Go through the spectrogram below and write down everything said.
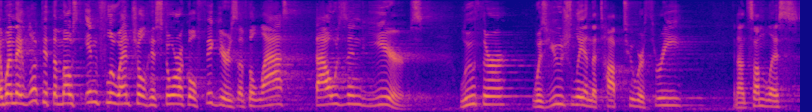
And when they looked at the most influential historical figures of the last thousand years, Luther was usually in the top two or three, and on some lists,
